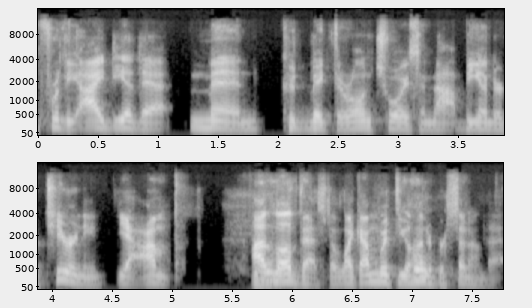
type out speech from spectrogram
for the idea that men could make their own choice and not be under tyranny, yeah, I'm. I love that stuff. Like I'm with you 100% well, on that.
